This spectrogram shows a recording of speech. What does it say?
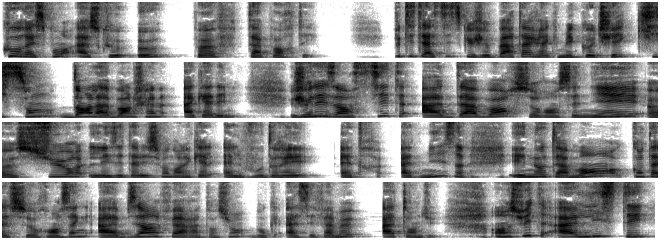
correspond à ce que eux peuvent t'apporter. Petite astuce que je partage avec mes coachés qui sont dans la Bornstein Academy. Je les incite à d'abord se renseigner euh, sur les établissements dans lesquels elles voudraient être admises et notamment quand elles se renseignent à bien faire attention donc à ces fameux attendus. Ensuite à lister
